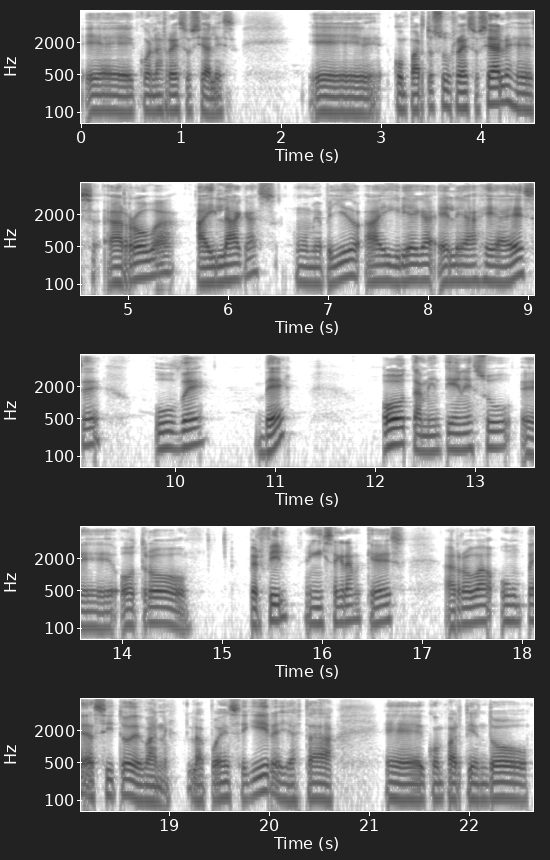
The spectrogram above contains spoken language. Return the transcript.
eh, con las redes sociales. Eh, comparto sus redes sociales, es arroba ailagas, como mi apellido, A-Y-L-A-G-A-S, V-B, o también tiene su eh, otro perfil en Instagram que es arroba un pedacito de Vane. La pueden seguir, ella está compartiendo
